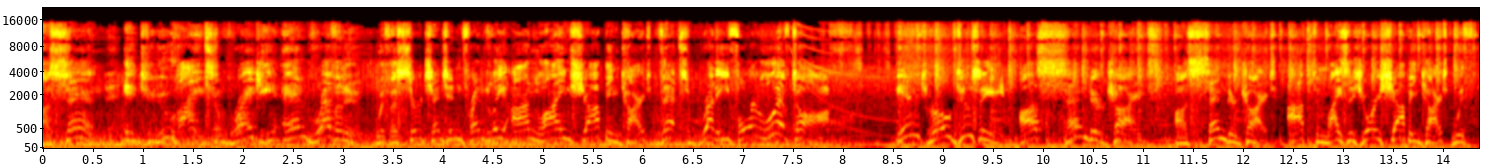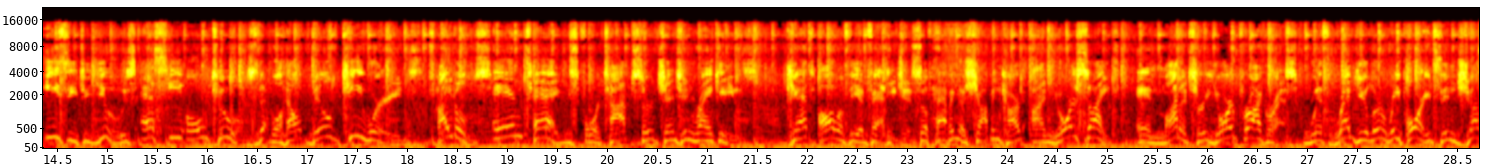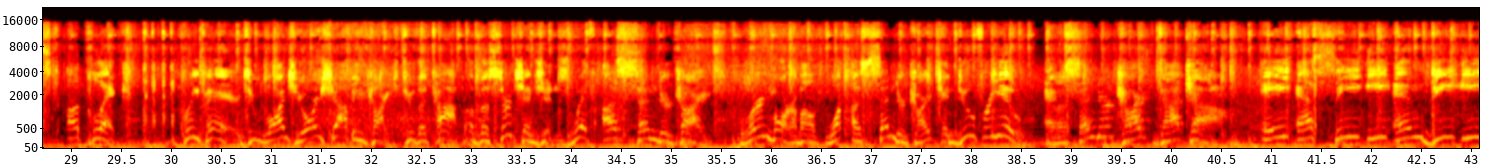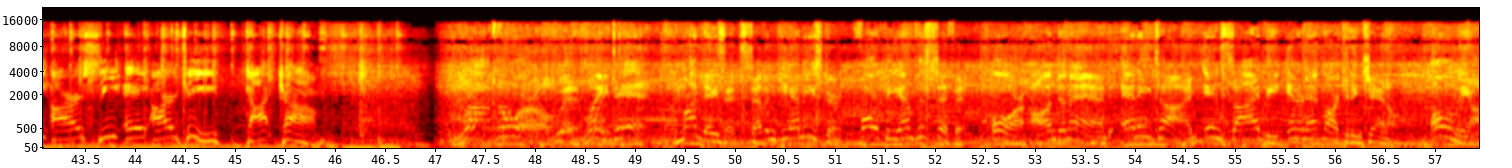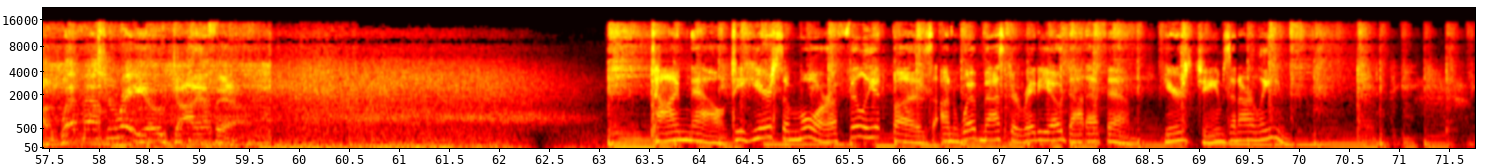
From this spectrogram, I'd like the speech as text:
Ascend into new heights of ranking and revenue with a search engine friendly online shopping cart that's ready for liftoff. Introducing Ascender Cart. Ascender Cart optimizes your shopping cart with easy to use SEO tools that will help build keywords, titles, and tags for top search engine rankings. Get all of the advantages of having a shopping cart on your site and monitor your progress with regular reports in just a click. Prepare to launch your shopping cart to the top of the search engines with Ascender Cart. Learn more about what Ascender Cart can do for you at ascendercart.com. A-S-C-E-N-D-E-R-C-A-R-T dot com. Rock the world with LinkedIn. Mondays at 7 p.m. Eastern, 4 p.m. Pacific, or on demand anytime inside the Internet Marketing Channel. Only on WebmasterRadio.fm. Time now to hear some more affiliate buzz on webmasterradio.fm. Here's James and Arlene.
